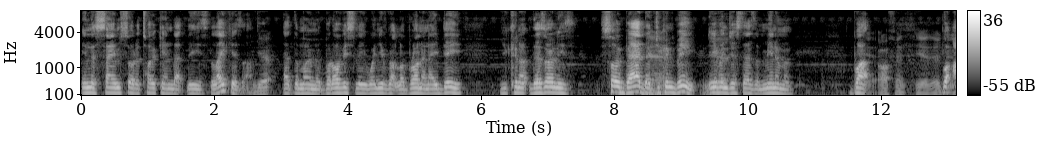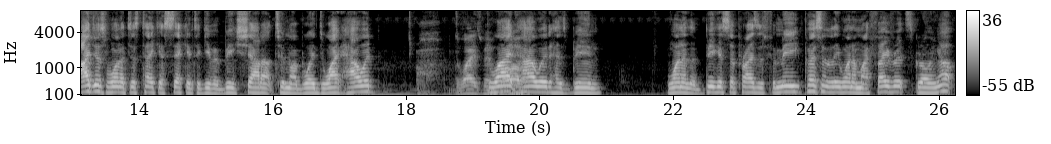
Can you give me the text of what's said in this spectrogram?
in the same sort of token that these Lakers are Yeah, at the moment. But obviously, when you've got LeBron and AD, you can there's only so bad that you can be, even just as a minimum. But yeah, offense. Yeah, But just, I just want to just take a second to give a big shout out to my boy Dwight Howard. Dwight's been Dwight balling. Howard has been one of the biggest surprises for me. Personally, one of my favorites growing up.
